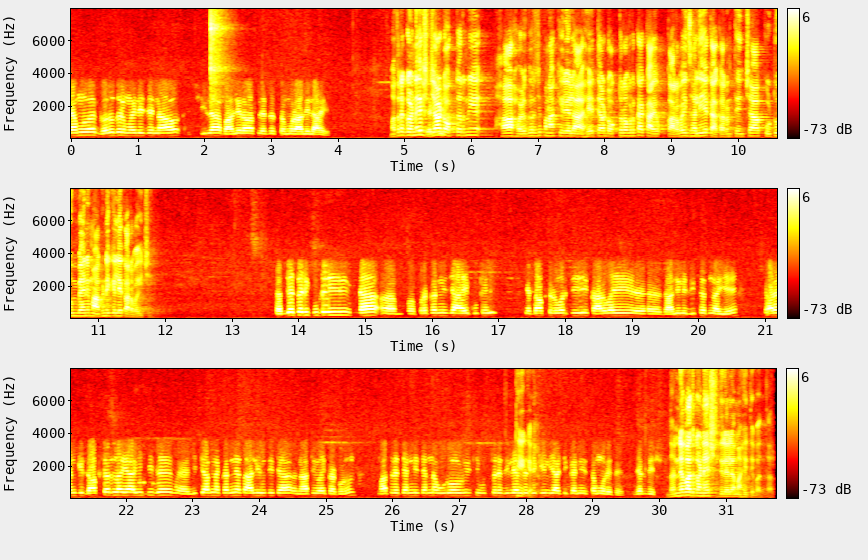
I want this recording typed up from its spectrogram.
त्यामुळं गरोदर महिलेचे नाव शिला भालेराव असल्याचं समोर आलेलं आहे. मात्र गणेश ज्या डॉक्टरनी हा हळगर्जीपणा केलेला आहे त्या डॉक्टरवर काय काय कारवाई झाली आहे का? कारण त्यांच्या कुटुंबियांनी मागणी केली कारवाईची. सध्या तरी कुठेही त्या प्रकरणी जे आहे कुठेही त्या डॉक्टरवरती कारवाई झालेली दिसत नाहीये. कारण की डॉक्टरला याविषयी जे अ, विचारणा करण्यात आली होती त्या नातेवाईकाकडून मात्र त्यांनी त्यांना उडवाउडीची उत्तरे दिल्याचं. देखील या ठिकाणी समोर येते जगदीश. धन्यवाद गणेश दिलेल्या माहितीबद्दल.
